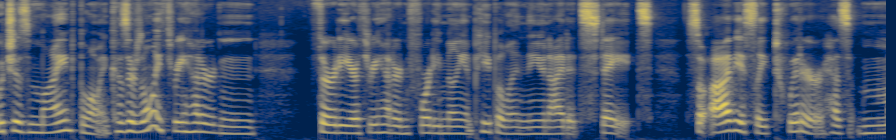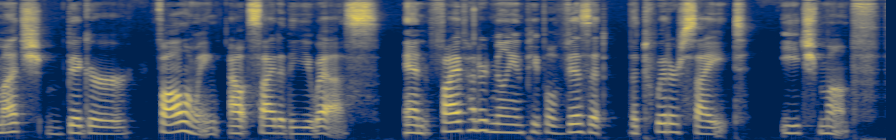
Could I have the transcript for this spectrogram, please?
which is mind blowing because there's only 330 or 340 million people in the United States. So obviously, Twitter has much bigger following outside of the US. And 500 million people visit the Twitter site each month.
